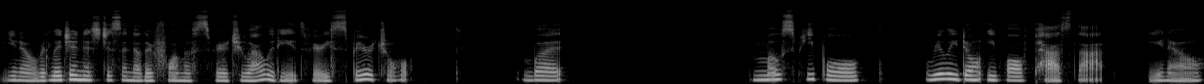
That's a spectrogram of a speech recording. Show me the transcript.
you know, religion is just another form of spirituality. It's very spiritual. But most people really don't evolve past that, you know.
